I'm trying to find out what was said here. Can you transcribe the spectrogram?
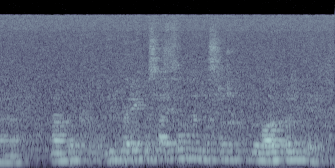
uh, ampak bi pa rekel vsaj to, da so dovolj kvalitetne.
